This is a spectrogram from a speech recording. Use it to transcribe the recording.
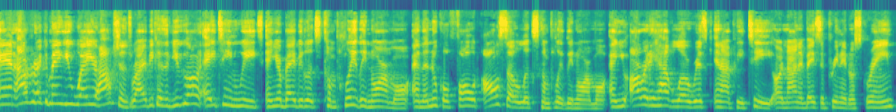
And I would recommend you weigh your options, right? Because if you go 18 weeks and your baby looks completely normal and the nuchal fold also looks completely normal and you already have low risk NIPT or non invasive prenatal screen,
